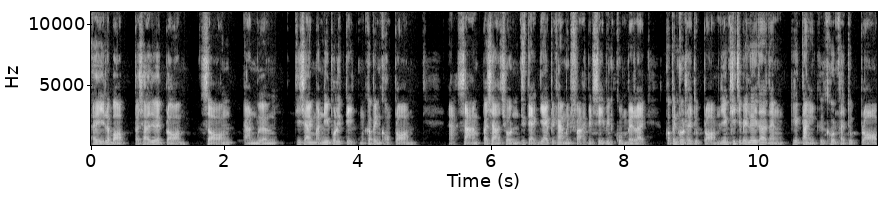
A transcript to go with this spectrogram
ไอ้ระบอบประชาธิปไตยปลอมสองการเมืองที่ใช้มันนี่ politics มันก็เป็นของปลอมอะสามประชาชนที่แตกแยกเป็นข้างเป็นฝ่ายเป็นสีเป็นกลุ่มเป็นอะไร ก็เป็นคนไทยถูกปลอม ยังคิดจะไปเลือกตั้งเลือกตั้งอีกคือคนไทยถูกปลอม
